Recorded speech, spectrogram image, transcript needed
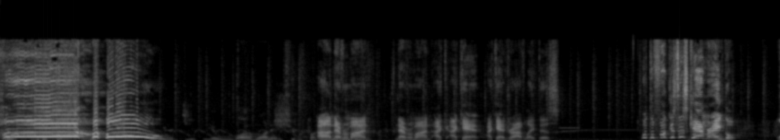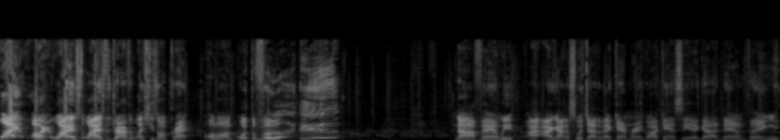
Oh, GTA uh, one and two. fucking- oh, never mind, never mind. I, I can't, I can't drive like this. What the fuck is this camera angle? Why? All right, why is why is the driver like she's on crack? Hold on, what the fuck, dude? Nah, fam, we I, I gotta switch out of that camera angle. I can't see a goddamn thing.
